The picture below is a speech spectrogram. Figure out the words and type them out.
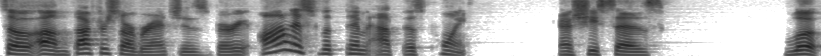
So, um, Dr. Starbranch is very honest with them at this point, and she says, "Look,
